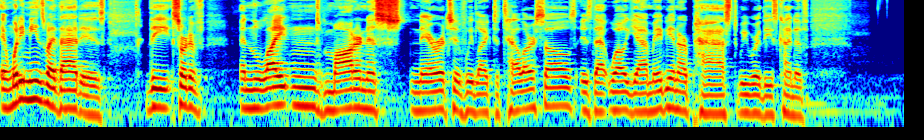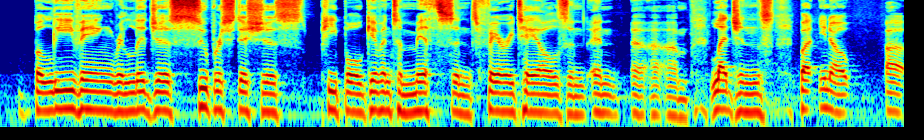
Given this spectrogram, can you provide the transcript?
And what he means by that is the sort of enlightened modernist narrative we like to tell ourselves is that, well, yeah, maybe in our past we were these kind of believing, religious, superstitious people given to myths and fairy tales and and uh, uh, um, legends. But you know, uh,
